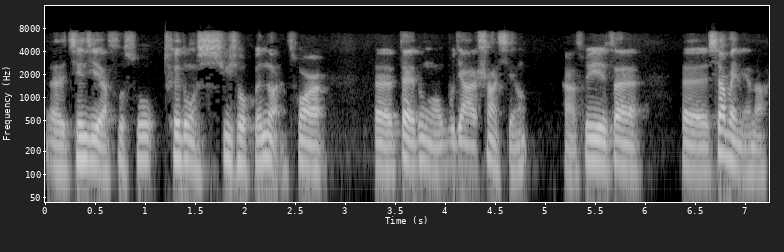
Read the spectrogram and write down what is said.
呃经济复苏，推动需求回暖，从而，呃，带动物价上行啊，所以在。呃，下半年呢，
